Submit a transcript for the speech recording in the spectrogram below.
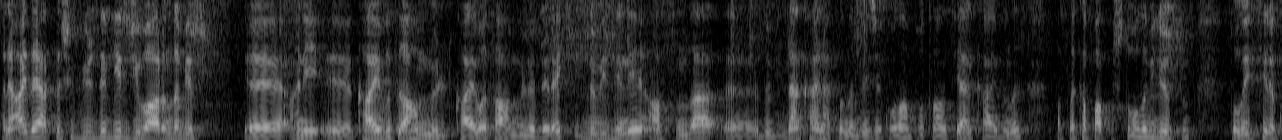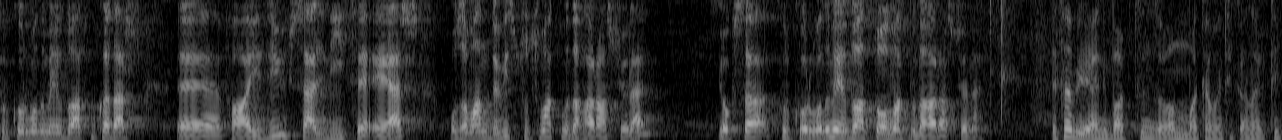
Hani ayda yaklaşık %1 civarında bir e, hani e, kaybı tahammül kayba tahammül ederek dövizini aslında e, dövizden kaynaklanabilecek olan potansiyel kaybını aslında kapatmış da olabiliyorsun. Dolayısıyla kur korumalı mevduat bu kadar e, faizi yükseldiyse eğer o zaman döviz tutmak mı daha rasyonel yoksa kur korumalı mevduatta olmak mı daha rasyonel? E tabii yani baktığın zaman matematik, analitik,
